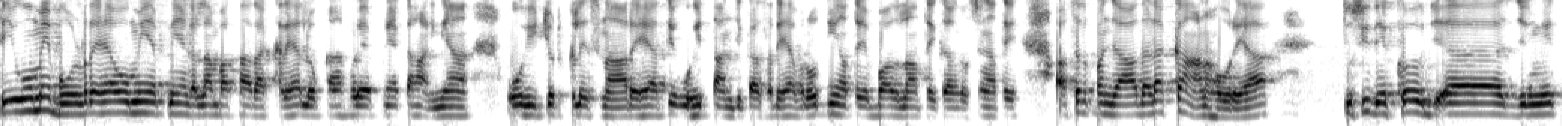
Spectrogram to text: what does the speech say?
ਤੇ ਉਵੇਂ ਬੋਲ ਰਿਹਾ ਉਵੇਂ ਆਪਣੀਆਂ ਗੱਲਾਂ ਬਾਤਾਂ ਰੱਖ ਰਿਹਾ ਲੋਕਾਂ ਕੋਲੇ ਆਪਣੀਆਂ ਕਹਾਣੀਆਂ ਉਹੀ ਚੁਟਕਲੇ ਸੁਣਾ ਰਿਹਾ ਤੇ ਉਹੀ ਤੰਜ ਕੱਸ ਰਿਹਾ ਵਿਰੋਧੀਆਂ ਤੇ ਬਾਦਲਾਂ ਤੇ ਕਾਂਗਰਸੀਆਂ ਤੇ। ਅਸਲ ਪੰਜਾਬ ਦਾ ਜਿਹੜਾ ਘਾਣ ਹੋ ਰਿਹਾ ਤੁਸੀਂ ਦੇਖੋ ਜਗਮੀਤ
